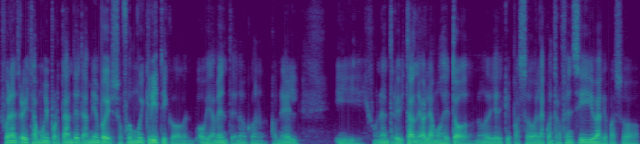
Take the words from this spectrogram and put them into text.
Fue una entrevista muy importante también, porque eso fue muy crítico, obviamente, ¿no? con, con él. Y fue una entrevista donde hablamos de todo, ¿no? de qué pasó en la contraofensiva, qué pasó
